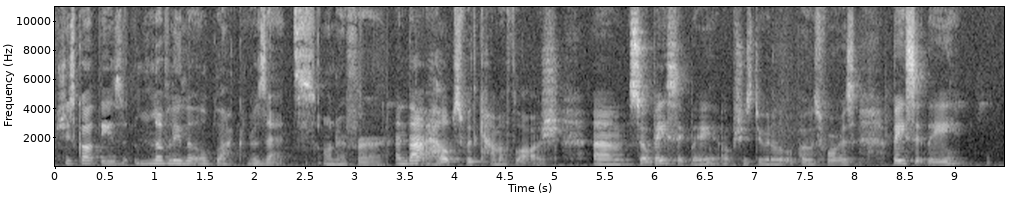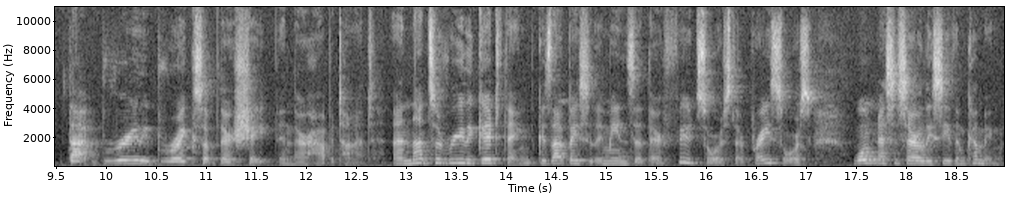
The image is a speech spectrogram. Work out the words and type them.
She's got these lovely little black rosettes on her fur, and that helps with camouflage. Um, so basically, oh, she's doing a little pose for us. Basically, that really breaks up their shape in their habitat. And that's a really good thing because that basically means that their food source, their prey source, won't necessarily see them coming.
